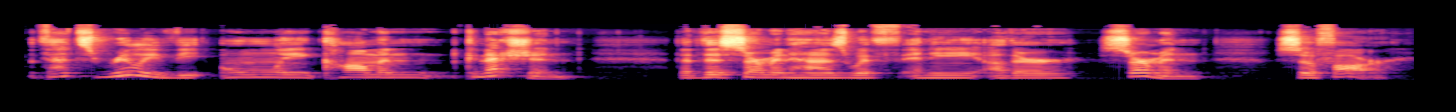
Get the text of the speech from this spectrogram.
But that's really the only common connection that this sermon has with any other sermon so far.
